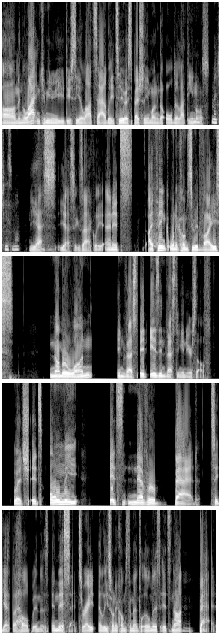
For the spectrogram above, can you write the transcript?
Um, in the Latin community, you do see a lot, sadly, too, especially among the older Latinos. Machismo. Yes, yes, exactly. And it's, I think when it comes to advice, number one, invest, it is investing in yourself, which it's only, it's never bad to get the help in this in this sense, right? At least when it comes to mental illness, it's not mm-hmm. bad.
